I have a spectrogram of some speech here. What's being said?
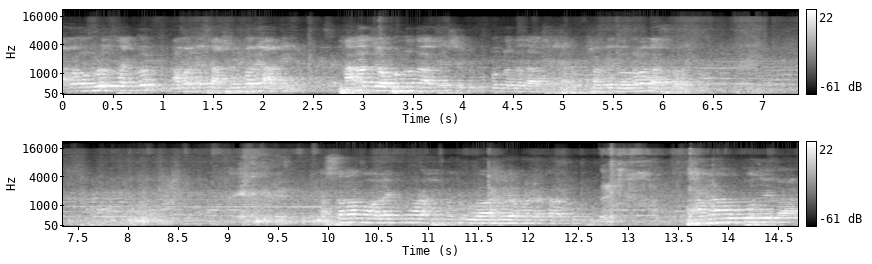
আমার অনুরোধ থাকল আমার কাছে আসার পরে আমি থানার যে অপূর্ণতা আছে সেটুকু পূর্ণতা আছে সবাইকে ধন্যবাদ আসসালাম আসসালামু আলাইকুম রহমতুল্লাহ থানা উপজেলার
